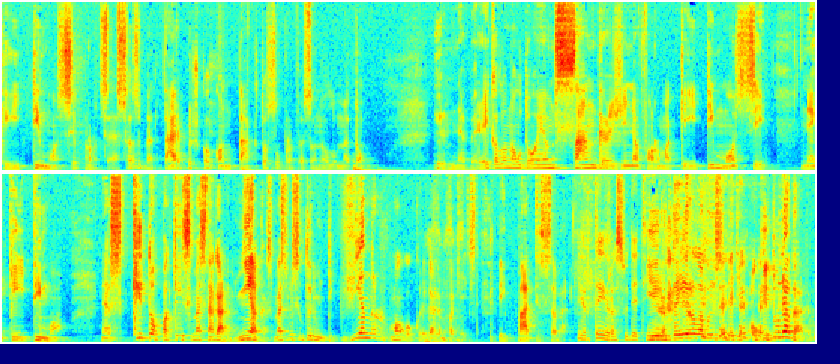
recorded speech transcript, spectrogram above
keitimosi procesas, bet tarpiško kontakto su profesionalu metu. Ir nebereikalo naudojam sangražinę formą keitimosi, nekeitimo. Nes kito pakeisti mes negalim. Niekas. Mes visi turim tik vieną žmogų, kurį galim pakeisti. Tai patys save. Ir tai yra sudėtinga. Ir tai yra labai sudėtinga. O kitų negalim.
